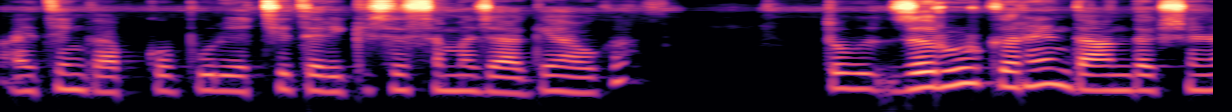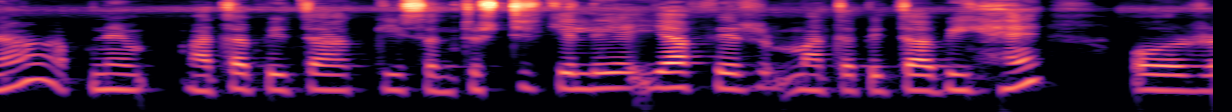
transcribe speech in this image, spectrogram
आई थिंक आपको पूरी अच्छी तरीके से समझ आ गया होगा। तो ज़रूर करें दान दक्षिणा अपने माता पिता की संतुष्टि के लिए या फिर माता पिता भी हैं और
